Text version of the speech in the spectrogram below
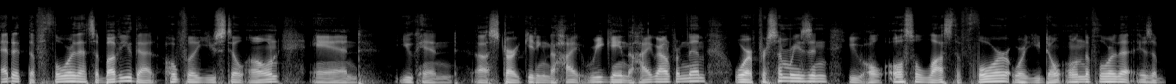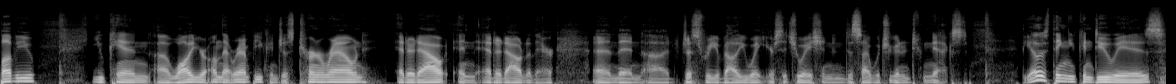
edit the floor that's above you that hopefully you still own, and you can uh, start getting the high regain the high ground from them or if for some reason you also lost the floor or you don't own the floor that is above you you can uh, while you're on that ramp you can just turn around edit out and edit out of there and then uh, just reevaluate your situation and decide what you're going to do next. The other thing you can do is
